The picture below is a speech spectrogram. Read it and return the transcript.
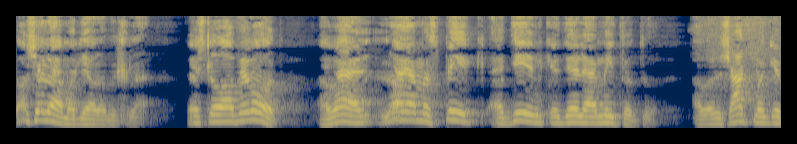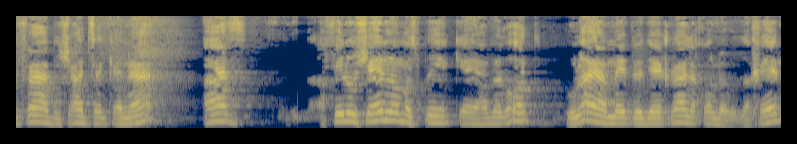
לא שלא היה מגיע לו בכלל, יש לו עבירות, אבל לא היה מספיק הדין כדי להמית אותו. אבל בשעת מגפה, בשעת סכנה, אז אפילו שאין לו מספיק אה, עבירות, הוא לא היה מת בדרך כלל לכל דבר. לכן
